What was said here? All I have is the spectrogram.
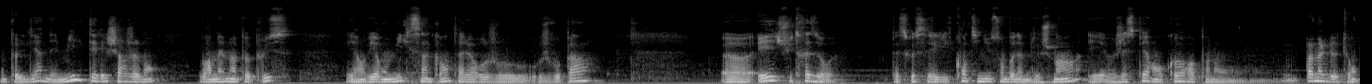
on peut le dire, des 1000 téléchargements, voire même un peu plus, et environ 1050 à l'heure où, je vous parle. Euh, et je suis très heureux, parce que il continue son bonhomme de chemin, et euh, j'espère encore pendant pas mal de temps,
